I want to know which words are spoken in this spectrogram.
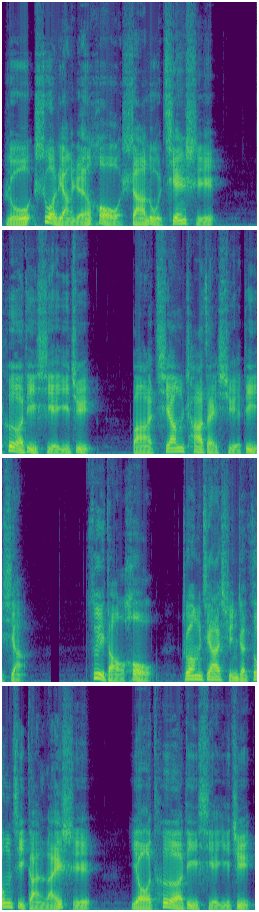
如朔两人后杀陆谦时，特地写一句，把枪插在雪地下；醉倒后，庄家循着踪迹赶来时，有特地写一句，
